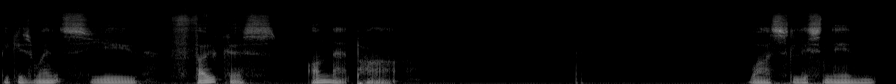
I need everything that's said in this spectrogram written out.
Because once you focus on that part, whilst listening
